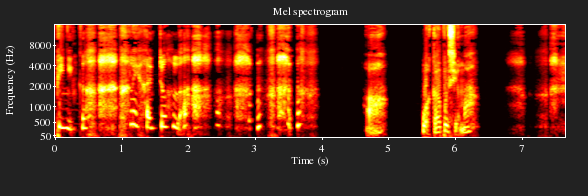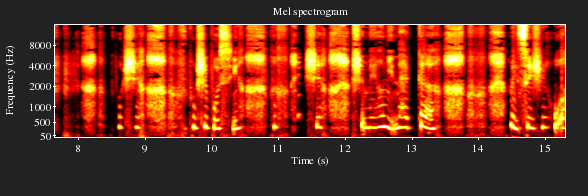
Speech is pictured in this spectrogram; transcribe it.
比你哥厉害多了。”啊，我哥不行吗？不是，不是不行，是是没有你耐干。每次日我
